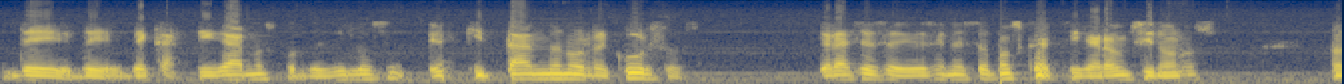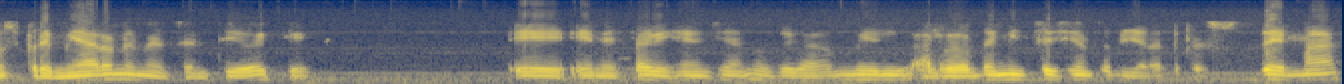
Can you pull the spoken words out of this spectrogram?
de, castigarnos, por decirlo así, es quitándonos recursos. Gracias a Dios en esto nos castigaron, si no nos, nos premiaron en el sentido de que eh, en esta vigencia nos llegaron mil, alrededor de 1.600 millones de pesos, de más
